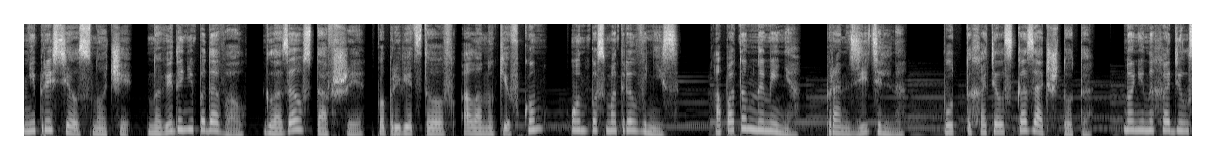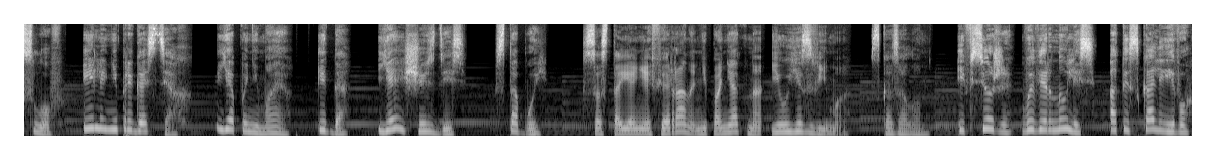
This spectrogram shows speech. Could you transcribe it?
не присел с ночи, но вида не подавал. Глаза уставшие. Поприветствовав Алану кивком, он посмотрел вниз, а потом на меня, пронзительно, будто хотел сказать что-то, но не находил слов. Или не при гостях. Я понимаю. И да, я еще здесь, с тобой. «Состояние Феррана непонятно и уязвимо», — сказал он. «И все же вы вернулись, отыскали его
